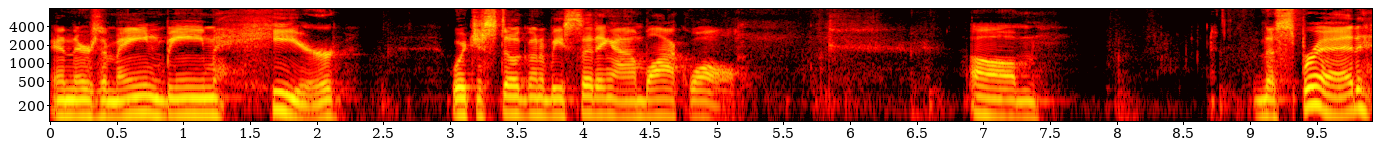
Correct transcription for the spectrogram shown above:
and there's a main beam here which is still going to be sitting on block wall. Um, the spread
